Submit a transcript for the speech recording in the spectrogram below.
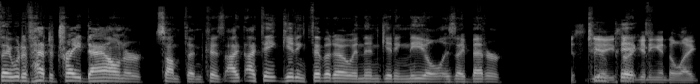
they would have had to trade down or something because I, I think getting Thibodeaux and then getting Neal is a better. just- yeah, you start getting into like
